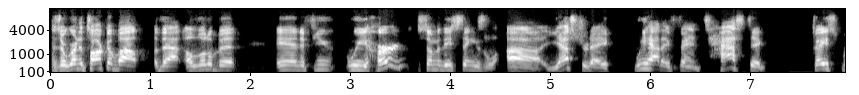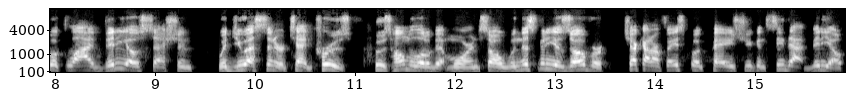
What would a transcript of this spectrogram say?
And So we're going to talk about that a little bit. And if you we heard some of these things uh, yesterday, we had a fantastic Facebook Live video session with U.S. Senator Ted Cruz, who's home a little bit more. And so when this video is over, check out our Facebook page. You can see that video.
